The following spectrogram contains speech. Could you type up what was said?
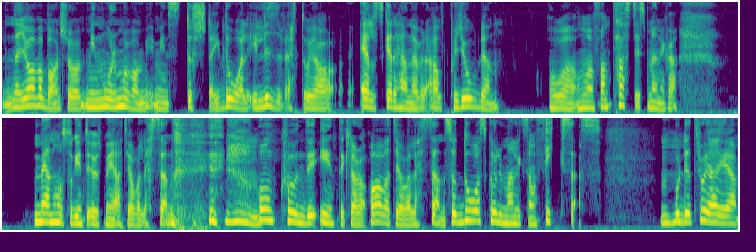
När jag var barn så, min mormor var min, min största idol i livet och jag älskade henne över allt på jorden. Och hon var en fantastisk människa. Men hon stod inte ut med att jag var ledsen. Mm. Hon kunde inte klara av att jag var ledsen. Så då skulle man liksom fixas. Mm. Och det tror jag är...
